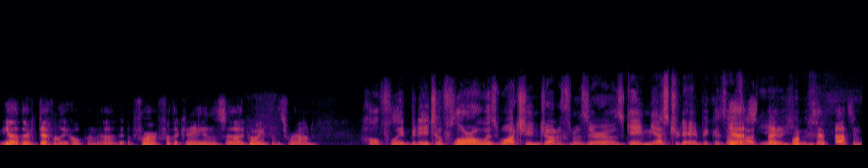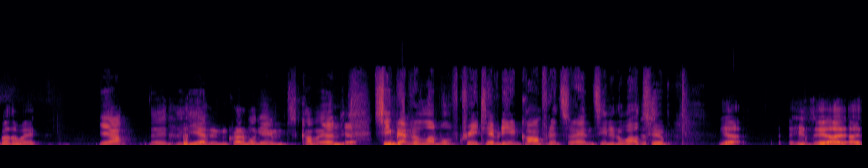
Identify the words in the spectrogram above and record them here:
yeah, they're definitely hoping uh, for for the Canadians uh, going through this round. Hopefully, Benito Floro was watching Jonathan Osorio's game yesterday because I thought he, had, he was passing. By the way, yeah, he had an incredible game and yeah. seemed to have a level of creativity and confidence that I hadn't seen in a while too. Yeah, he's. I, I,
